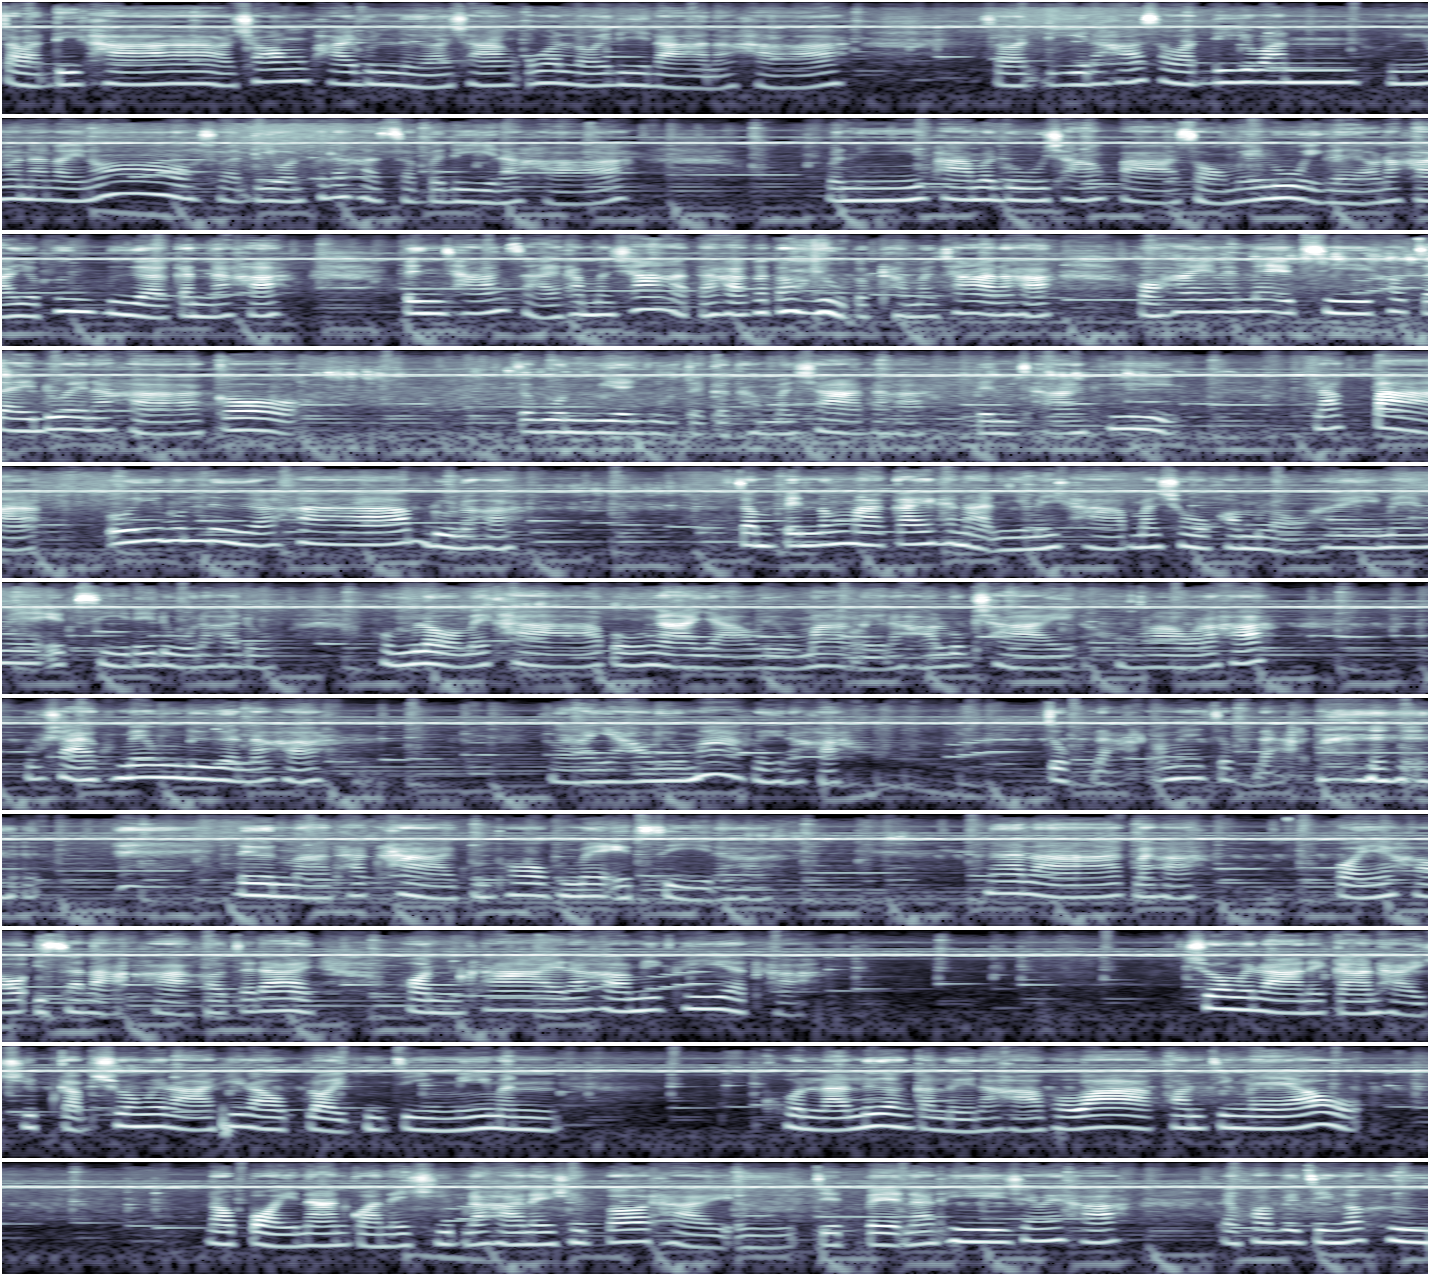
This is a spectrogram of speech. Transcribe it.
สวัสดีค่ะ ช่องพายบุญเหลือช้างอ้วนร้อยดีลานะคะ สวัสดีนะคะ สวัสดีวันวันนี้วันอะไรเนาะสวัสดีวันพฤหัสบดีนะคะ วันนี้พามาดูช้างป่าสองแม่ลูกอีกแล้วนะคะ อย่าเพิ่งเบื่อกันนะคะ เป็นช้างสายธรรมชาตินะคะ ก็ต้องอยู่กับธรรมชาตินะคะ ขอให้แม่แม่เอฟซีเข้าใจด้วยนะคะ ก็จะวนเวียนอยู่แต่กับธรรมชาตินะคะ เป็นช้างที่รักป่า เอ้ยบุญเหลือครับ ดูนะคะจำเป็นต้องมาใกล้ขนาดนี้ไหมครับ มาโชว์ความหล่อให้แม่แม่เอฟซีได้ดูนะคะ ดู ผมหล่อไหมครับโอ้งายาวเร็วมากเลยนะคะ ลูกชายของเรานะคะ ลูกชายคุณแม่วงเดือนนะคะ งายาวเร็วมากเลยนะคะ จกดากก็แม่จกดาก เดินมาทักทายคุณพ่อคุณแม่เอฟซีนะคะ น่ารักนะคะ ปล่อยให้เขาอิสระค่ะ เขาจะได้ผ่อนคลายนะคะ ไม่เครียดค่ะ ช่วงเวลาในการถ่ายคลิปกับช่วงเวลาที่เราปล่อยจริง ๆ นี่มันคนละเรื่องกันเลยนะคะ เพราะว่าความจริงแล้ว เราปล่อยนานกว่าในคลิปนะคะ ในคลิปก็ถ่ายเออเจ็ดเปดนาทีใช่ไหมคะ แต่ความเป็นจริงก็คือ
